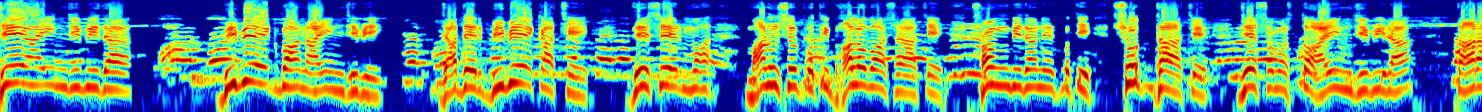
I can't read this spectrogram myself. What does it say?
যে আইনজীবীরা বিবেকবান আইনজীবী, যাদের বিবেক আছে, দেশের মানুষের প্রতি ভালোবাসা আছে, সংবিধানের প্রতি শ্রদ্ধা আছে, যে সমস্ত আইনজীবীরা তারা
